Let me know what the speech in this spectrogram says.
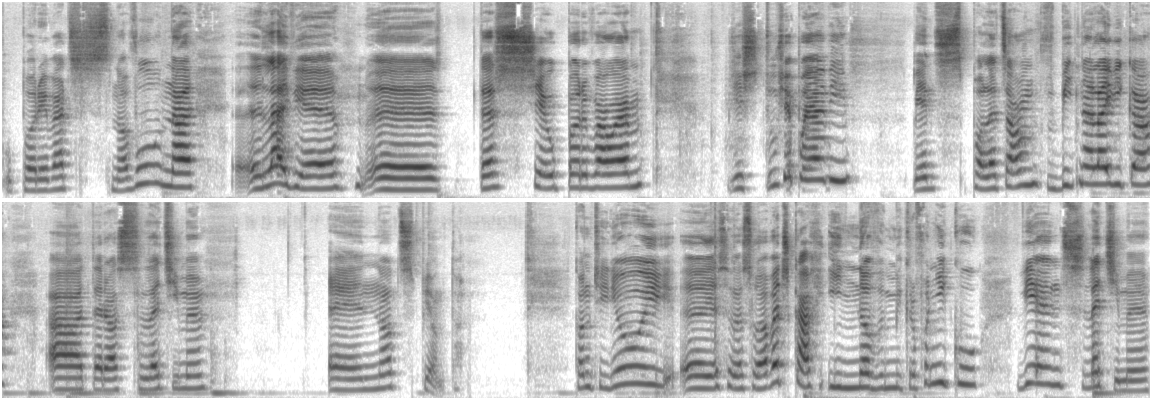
uporywać znowu na e, live'ie. E, też się uporywałem. Gdzieś tu się pojawi, więc polecam wbić na live'ika. A teraz lecimy. E, noc piąta. Kontynuuj, y, jestem na sławeczkach i nowym mikrofoniku, więc lecimy.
